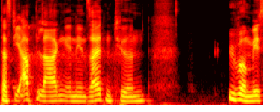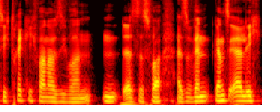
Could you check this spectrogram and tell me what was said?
dass die Ablagen in den Seitentüren übermäßig dreckig waren, aber sie waren, es war, also wenn, ganz ehrlich,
